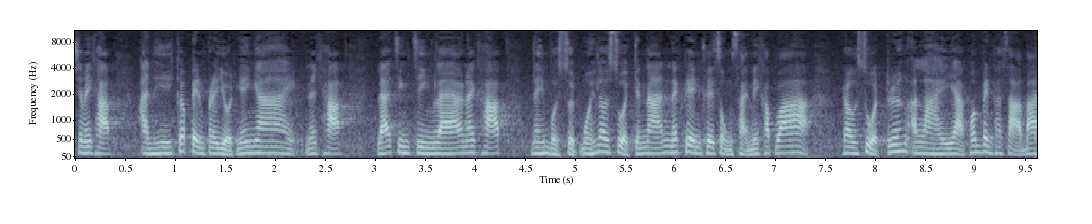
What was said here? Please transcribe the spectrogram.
ใช่ไหมครับ อันนี้ก็เป็นประโยชน์ง่าย ๆนะครับ และจริง ๆ แล้วนะครับ ในบทสวดมนต์ที่เราสวดกันนั้น นักเรียนเคยสงสัยไหมครับว่า เราสวดเรื่องอะไรอะเพราะมันเป็นภาษาบา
